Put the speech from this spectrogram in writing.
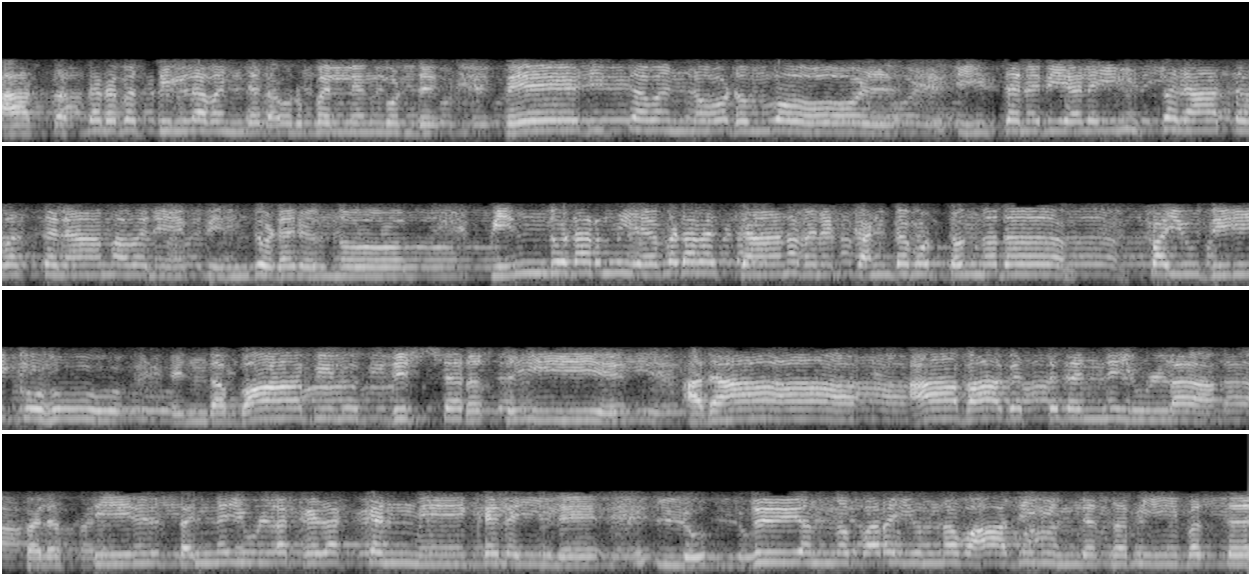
ആ സന്ദർഭത്തിൽ അവന്റെ ദൗർബല്യം കൊണ്ട് പേടിച്ചവൻ ഓടുമ്പോൾ ഈസനബി നബി അലൈഹിസ്സലാത്തു വസ്സലാം അവനെ പിന്തുടരുന്നു. പിന്തുടർന്ന് എവിടെ വെച്ചാണ് അവനെ കണ്ടുമുട്ടുന്നത്? അതാ ആ ഭാഗത്ത് തന്നെയുള്ള ഫലസ്തീനിൽ തന്നെയുള്ള കിഴക്കൻ മേഖലയിലെ ലുദ് എന്ന് പറയുന്ന വാതിലിന്റെ സമീപത്ത്.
